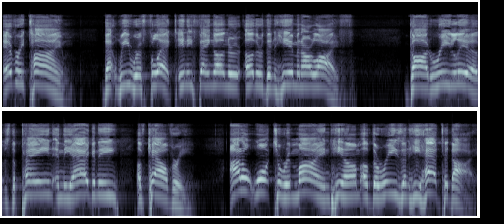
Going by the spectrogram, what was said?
Every time that we reflect anything other, than Him in our life, God relives the pain and the agony of Calvary. I don't want to remind Him of the reason He had to die.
